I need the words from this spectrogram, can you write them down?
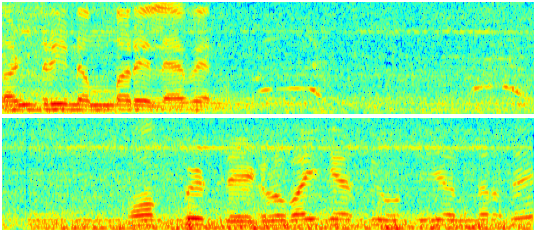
Country number eleven cockpit देख लो भाई कैसी होती है अंदर से।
